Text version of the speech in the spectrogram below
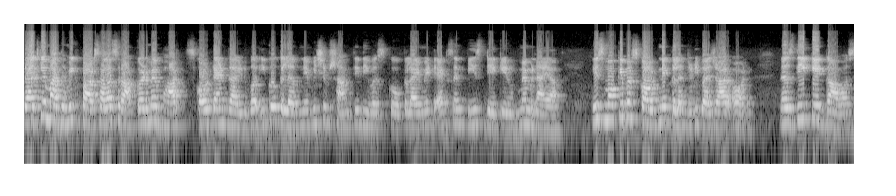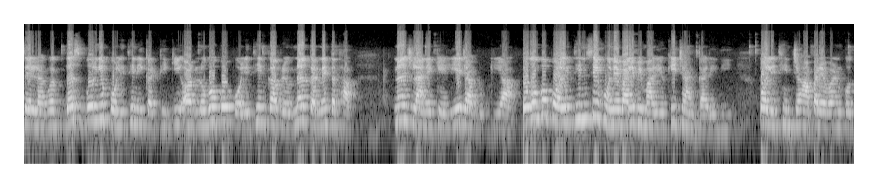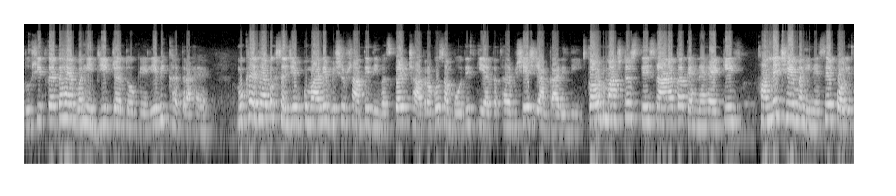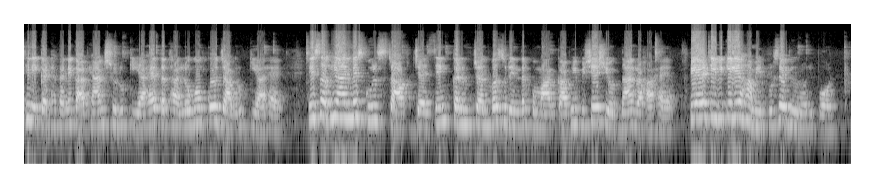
राजकीय माध्यमिक पाठशाला सराकड़ में भारत स्काउट एंड गाइड व इको क्लब ने विश्व शांति दिवस को क्लाइमेट एक्शन पीस डे के रूप में मनाया। इस मौके पर स्काउट ने कलंजड़ी बाज़ार और नज़दीक के गाँवों से लगभग 10 बोरियाँ पॉलीथीन इकट्ठी की और लोगों को पॉलीथीन का प्रयोग न करने तथा न जलाने के लिए जागरूक किया। लोगों को पॉलीथीन से होने वाली बीमारियों की जानकारी दी। पॉलीथीन जहाँ पर्यावरण को दूषित करता है, वहीं जीव जंतुओं के लिए भी खतरा है। मुख्य अध्यापक संजीव कुमार ने विश्व शांति दिवस पर छात्रों को संबोधित किया तथा विशेष जानकारी दी। स्काउट मास्टर सतीश राणा का कहना है कि हमने छह महीने से पॉलिथीन इकट्ठा करने का अभियान शुरू किया है तथा लोगों को जागरूक किया है। इस अभियान में स्कूल स्टाफ जय सिंह, करमचंद व सुरेंद्र कुमार का भी विशेष योगदान रहा है। पीआर टीवी के लिए हमीरपुर से ब्यूरो रिपोर्ट।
